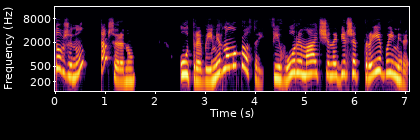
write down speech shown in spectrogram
довжину та ширину. У тривимірному просторі фігури мають щонайбільше три виміри,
